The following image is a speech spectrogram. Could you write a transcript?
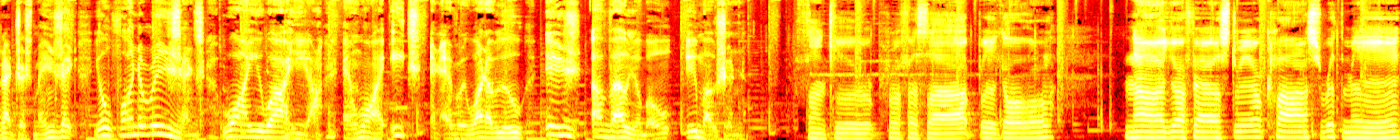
That just means that you'll find the reasons why you are here and why each and every one of you is a valuable emotion. Thank you, Professor Beagle. Now your first real class with me,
